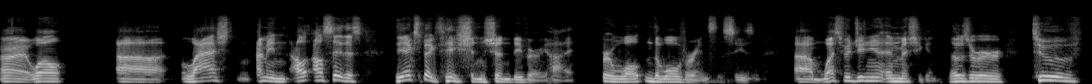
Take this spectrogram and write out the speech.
All right. Well, uh, last, I mean, I'll, I'll say this: the expectation shouldn't be very high for the Wolverines this season. Um, West Virginia and Michigan; those were two of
